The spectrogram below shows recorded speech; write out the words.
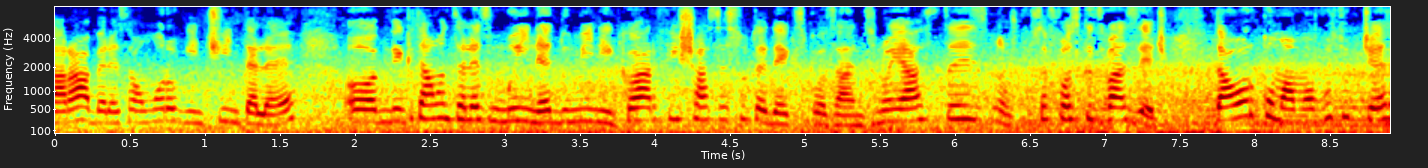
tarabele sau, mă rog, incintele. Uh, din câte am înțeles, mâine, duminică, ar fi 600 de expozanți. Noi astăzi, nu știu, să fost câțiva zeci. Dar oricum am avut succes,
